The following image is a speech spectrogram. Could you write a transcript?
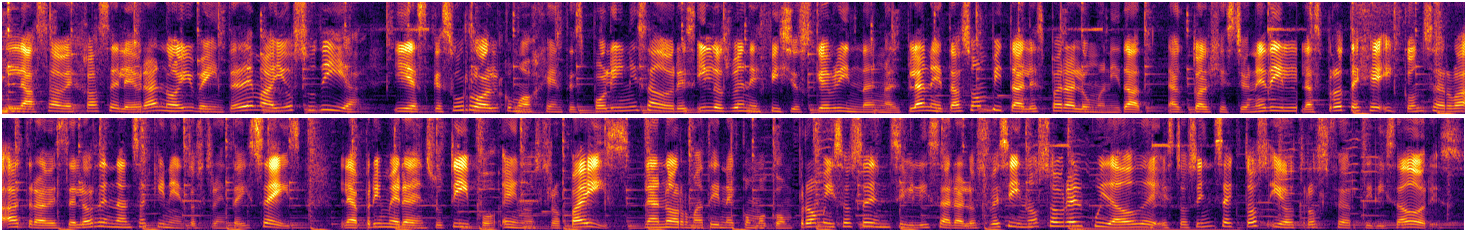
Las abejas celebran hoy 20 de mayo su día, y es que su rol como agentes polinizadores y los beneficios que brindan al planeta son vitales para la humanidad. La actual gestión edil las protege y conserva a través de la Ordenanza 536, la primera en su tipo en nuestro país. La norma tiene como compromiso sensibilizar a los vecinos sobre el cuidado de estos insectos y otros fertilizadores.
